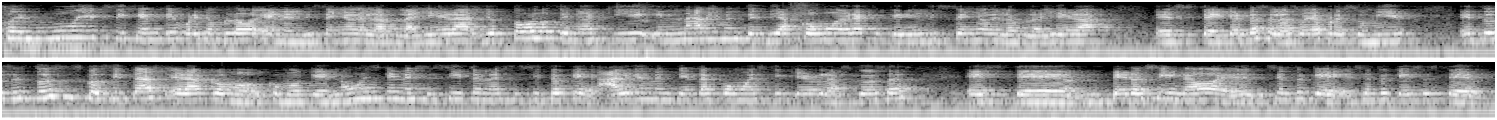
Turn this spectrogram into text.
soy muy exigente, por ejemplo, en el diseño de la playera. Yo todo lo tenía aquí y nadie me entendía cómo era que quería el diseño de la playera. Este, que ahorita se las voy a presumir. Entonces todas esas cositas era como, como que no, es que necesito, necesito que alguien me entienda cómo es que quiero las cosas. Este, pero sí, ¿no? Eh, siento que, siento que es este,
